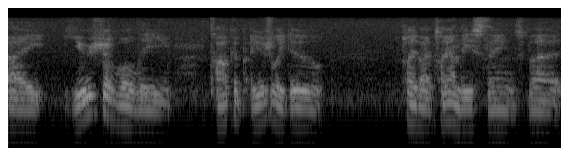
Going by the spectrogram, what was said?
I usually talk. About, I usually do play by play on these things, but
